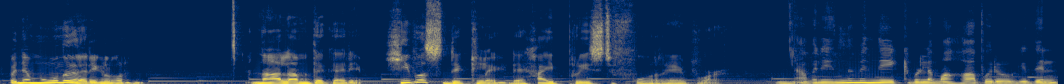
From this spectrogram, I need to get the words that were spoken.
ഇപ്പൊ ഞാൻ മൂന്ന് കാര്യങ്ങൾ പറഞ്ഞു. നാലാമത്തെ കാര്യം he was declared a high priest for ever അവൻ എന്നും എന്നേക്കുമുള്ള മഹാപുരോഹിതൻ.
